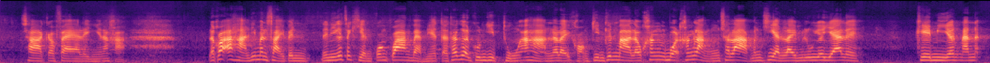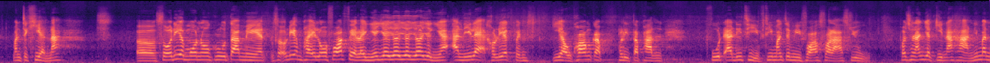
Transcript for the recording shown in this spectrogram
ำชากาแฟอะไรอย่างเงี้ยนะคะ แล้วก็อาหารที่มันใส่เป็นในนี้ก็จะเขียนกว้างๆแบบนี้ แต่ถ้าเกิดคุณหยิบถุงอาหารอะไรของกินขึ้นมา แล้วข้างบทข้างหลังฉลากมันเขียนอะไรไม่รู้เยอะแยะเลย เคมีอย่างนั้นน่ะมันจะเขียนนะ โซเดียมโมโนกลูตาเมตโซเดียมไพโรฟอสเฟตอะไรเงี้ยเยอะๆๆๆอย่างเงี้ยอันนี้แหละเขาเรียกเป็นเกี่ยวข้องกับผลิตภัณฑ์ฟู้ดแอดดิทีฟที่มักจะมีฟอสฟอรัสอยู่ เพราะฉะนั้นอย่ากินอาหารที่มัน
